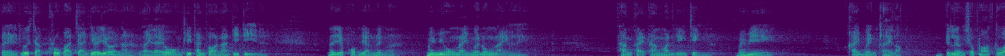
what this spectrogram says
ไปรู้จักครูบาอาจารย์เยอะๆนะหลาย ๆ องค์ที่ท่านภาวนาดีๆนะเราจะพบอย่างหนึ่งไม่มีองค์ไหนเหมือนองค์ไหนเลย ทางใครทางมันจริง ๆ ไม่มีใครเหมือนใครหรอก เป็นเรื่องเฉพาะตัว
